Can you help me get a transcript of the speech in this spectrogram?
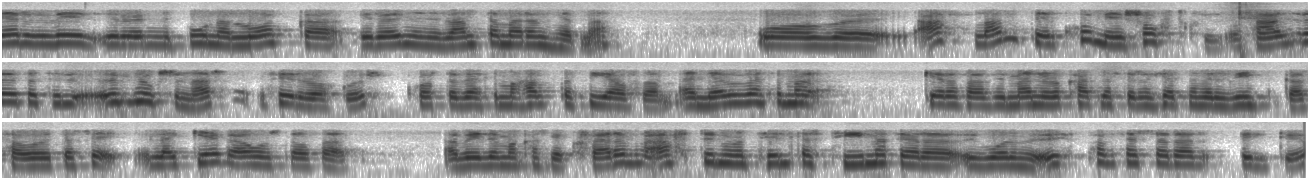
erum við í rauninni búin að loka í rauninni landamæran hérna og uh, allt landi er komið í sóttkví og það er auðvitað til umhjóksunar fyrir okkur hvort að við ætlum að halda því áfram. En ef við ætlum að gera það því mennur að kalla eftir að hérna verið ringa þá legg ég áherslu á það að við erum að kannski hverfa aftur núna til þess tíma þegar við vorum við upphaf þessarar bylgu,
